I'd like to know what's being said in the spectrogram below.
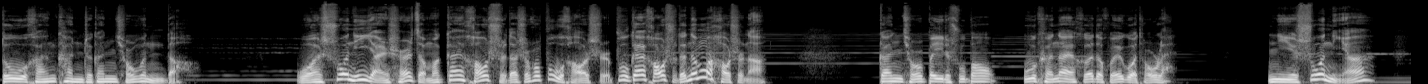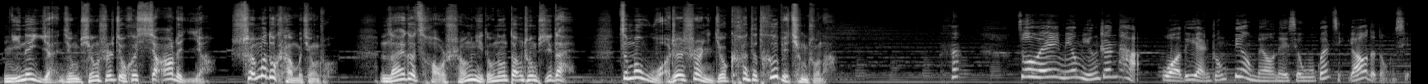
杜涵看着甘球问道：“我说你眼神怎么该好使的时候不好使，不该好使的那么好使呢？甘球背着书包，无可奈何的回过头来。你说你啊，你那眼睛平时就和瞎了一样，什么都看不清楚。来个草绳你都能当成皮带，怎么我这事儿你就看得特别清楚呢？哼，作为一名名侦探，我的眼中并没有那些无关紧要的东西。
